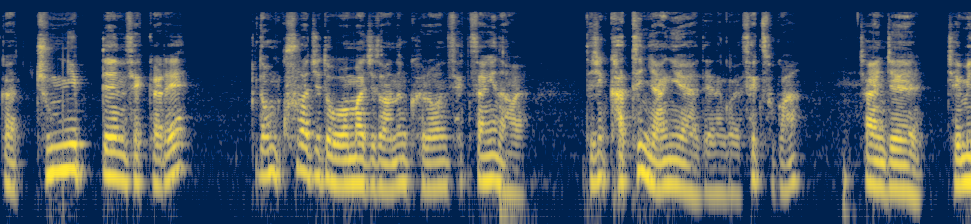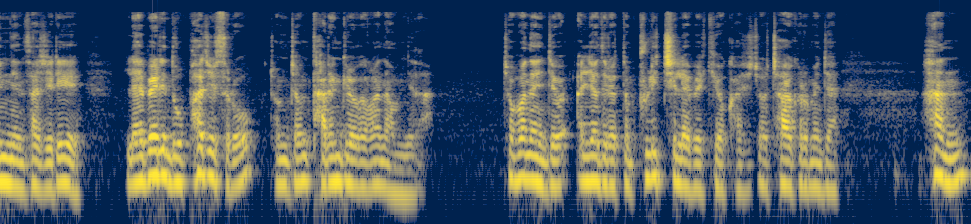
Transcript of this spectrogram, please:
그러니까 중립된 색깔에 너무 쿨하지도 웜하지도 않은 그런 색상이 나와요. 대신 같은 양이어야 되는 거예요, 색소가. 자, 이제 재밌는 사실이 레벨이 높아질수록 점점 다른 결과가 나옵니다. 저번에 이제 알려드렸던 블리치 레벨 기억하시죠? 자, 그러면 이제 한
